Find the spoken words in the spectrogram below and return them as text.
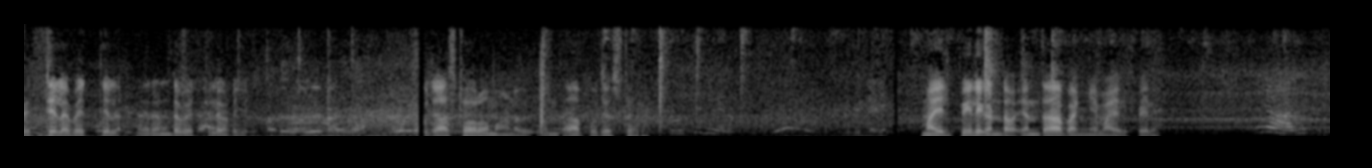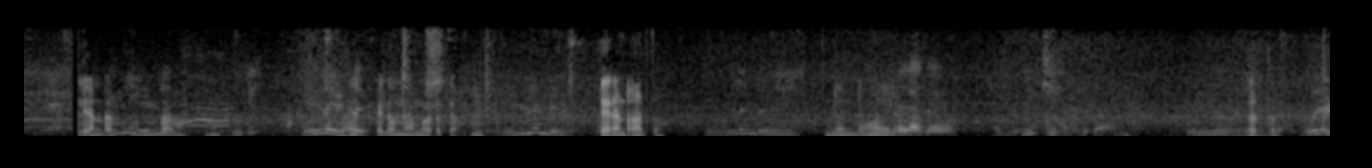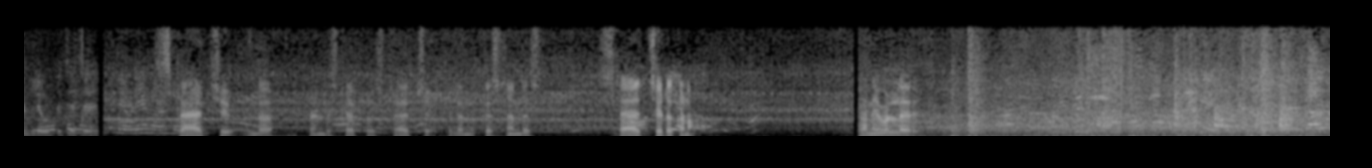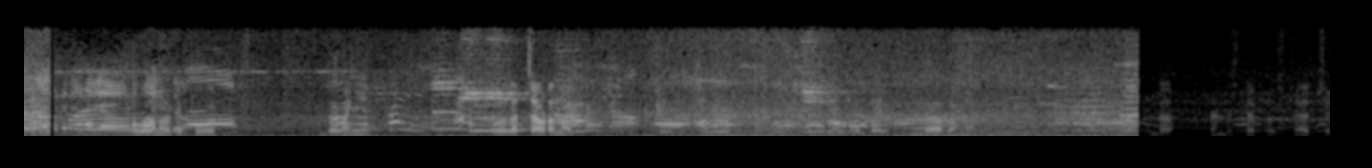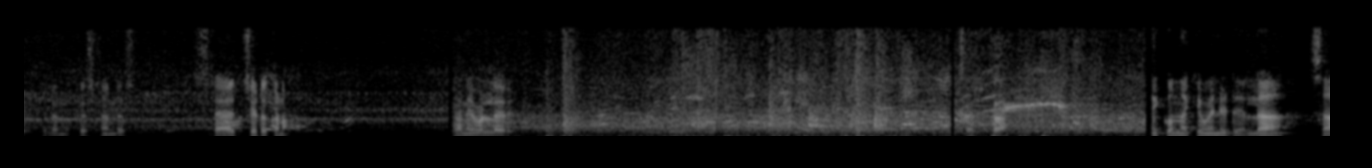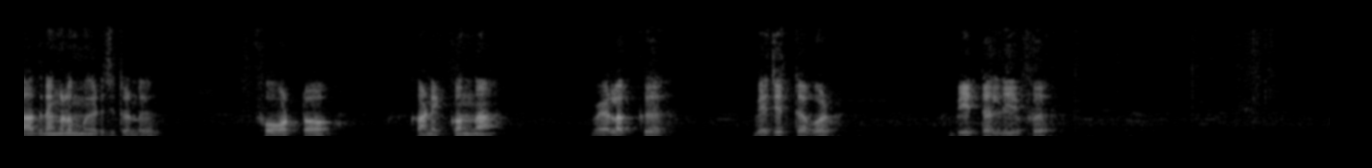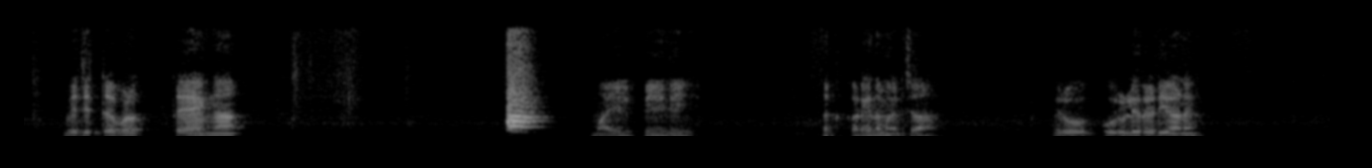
വെറ്റില വെറ്റില. രണ്ട് വെറ്റില കുടിക്കും പൂജാ സ്റ്റോറും റൂമാണത് എന്താ പൂജാ സ്റ്റോർ മയിൽപ്പീലി കണ്ടോ? എന്താ ഭംഗി മയിൽപ്പീലി? കണ്ടോ? എന്താ. മയിൽപ്പീലി ഒന്ന് നമ്മൾ എടുക്കാം ഏ രണ്ടെണ്ണം എടുത്തോ? രണ്ട് മയിൽ സ്റ്റാച്ചു ഉണ്ടോ രണ്ട് സ്റ്റെപ്പ് സ്റ്റാച്ച് ഇതിലൊന്ന് കൃഷ്ണന്റെ സ്റ്റാച്ച് എടുക്കണം. കനിവെള്ളേര് പൂവ് നോക്കി പൂവ് ഇത് ഭംഗി. പൂവ് കച്ചവടം നോക്കി. എന്താ ഭംഗി? രണ്ട് സ്റ്റെപ്പ് കൃഷ്ണന്റെ എടുക്കണം. കനിവെള്ളേര് ചക്ക എനിക്കൊന്നൊക്കെ വേണ്ടിയിട്ട് എല്ലാ സാധനങ്ങളും മേടിച്ചിട്ടുണ്ട്. ഫോട്ടോ കണിക്കൊന്ന വിളക്ക് വെജിറ്റബിൾ ബീറ്റൽ ലീഫ് വെജിറ്റബിൾ തേങ്ങ മയിൽപ്പീലി ഇതൊക്കെ കടയിൽ നിന്ന് മേടിച്ചതാണ്. ഒരു ഉരുളി റെഡിയാണ്.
